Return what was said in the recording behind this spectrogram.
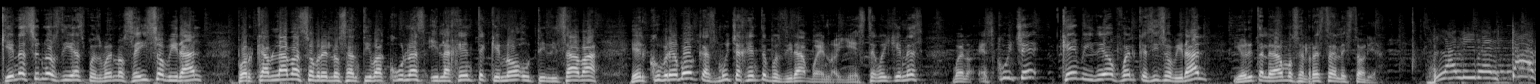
quien hace unos días, pues bueno, se hizo viral porque hablaba sobre los antivacunas y la gente que no utilizaba el cubrebocas. Mucha gente pues dirá, bueno, ¿y este güey quién es? Bueno, escuche qué video fue el que se hizo viral y ahorita le damos el resto de la historia. La libertad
